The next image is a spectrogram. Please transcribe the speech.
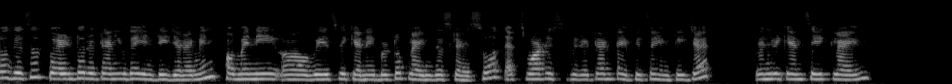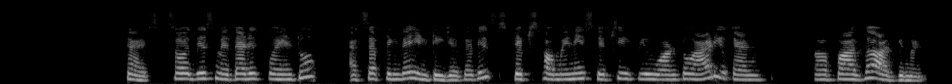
So this is going to return you the integer. I mean, how many uh, ways we can able to climb the stairs. So that's what is return type is the integer. Then we can say climb stairs. So this method is going to accepting the integer. That is steps. How many steps if you want to add, you can uh, pass the argument.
